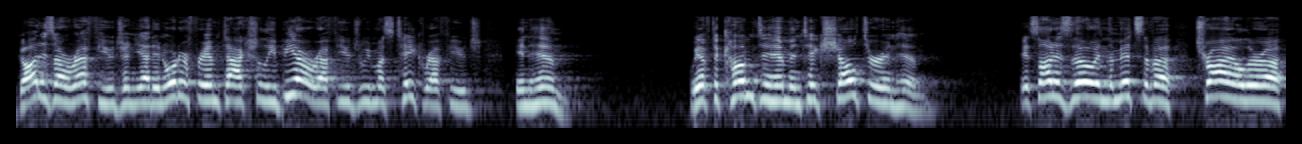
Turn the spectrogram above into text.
God is our refuge, and yet, in order for him to actually be our refuge, we must take refuge in him. We have to come to him and take shelter in him. It's not as though in the midst of a trial or a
